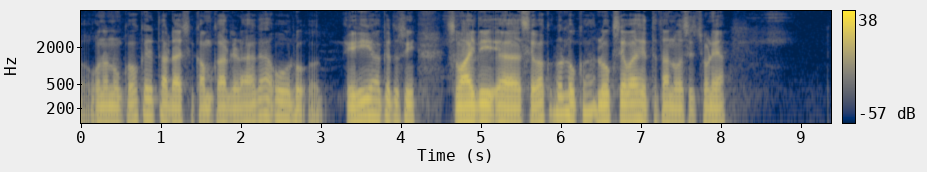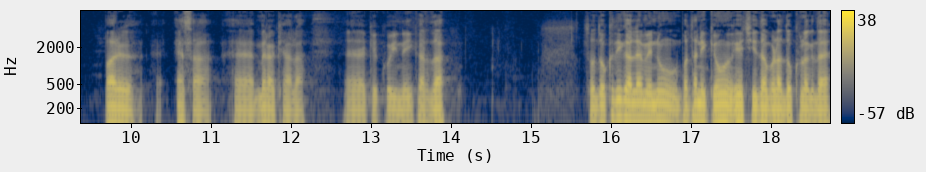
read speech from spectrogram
ਉਹਨਾਂ ਨੂੰ ਕਹੋ ਕਿ ਤੁਹਾਡਾ ਇਸ ਕੰਮਕਾਰ ਜਿਹੜਾ ਹੈਗਾ ਉਹ ਰੋ- ਇਹੀ ਆ ਕਿ ਤੁਸੀਂ ਸਮਾਜ ਦੀ ਅਹ, ਸੇਵਾ ਕਰੋ। ਲੋਕ ਲੋਕ ਸੇਵਾ ਹਿੱਤ ਤੁਹਾਨੂੰ ਅਸੀਂ ਚੁਣਿਆ ਪਰ ਐਸਾ ਹੈ ਮੇਰਾ ਖਿਆਲ ਆ ਅਹ, ਕਿ ਕੋਈ ਨਹੀਂ ਕਰਦਾ। ਸੋ ਦੁੱਖ ਦੀ ਗੱਲ ਹੈ ਮੈਨੂੰ ਪਤਾ ਨਹੀਂ ਕਿਉਂ ਇਹ ਚੀਜ਼ ਦਾ ਬੜਾ ਦੁੱਖ ਲੱਗਦਾ ਹੈ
